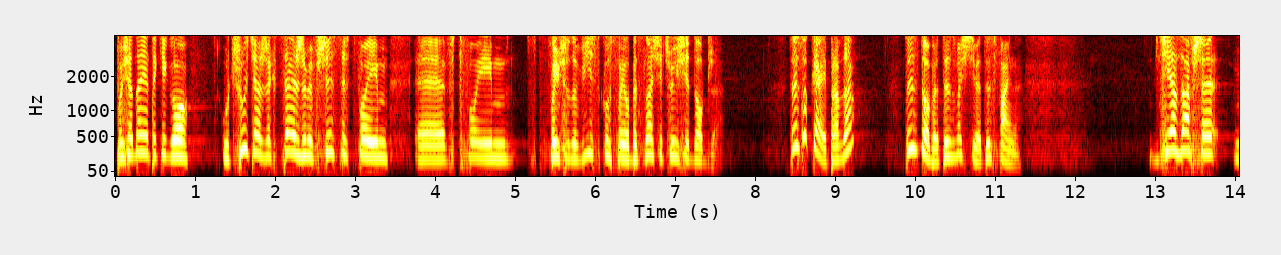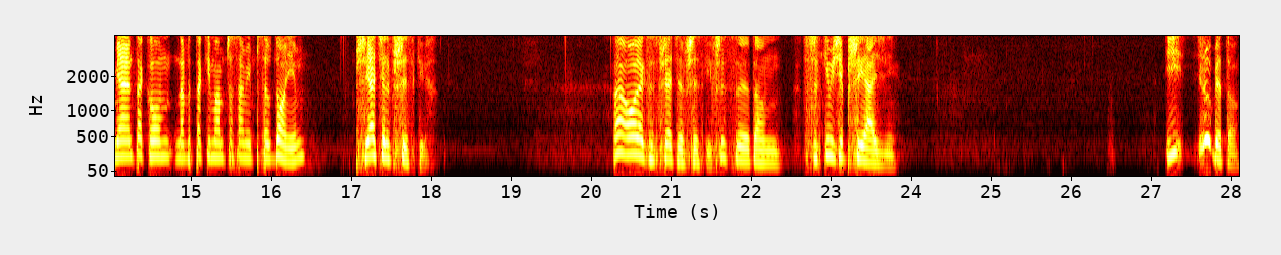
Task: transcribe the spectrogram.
Posiadanie takiego uczucia, że chcesz, żeby wszyscy w twoim, e, w twoim, w twoim środowisku, w twojej obecności czuli się dobrze. To jest okej, okay, prawda? To jest dobre, to jest właściwe, to jest fajne. Gdzie ja zawsze miałem taką, nawet taki mam czasami pseudonim, przyjaciel wszystkich. A Olek to jest przyjaciel wszystkich. Wszyscy tam, z wszystkimi się przyjaźni. I lubię to.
